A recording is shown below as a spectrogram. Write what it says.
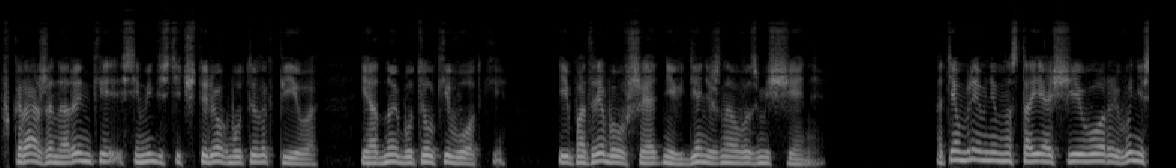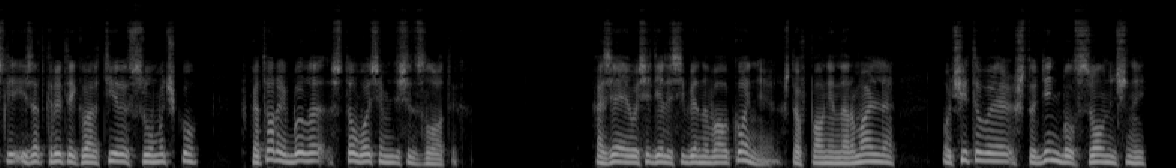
в краже на рынке 74 бутылок пива и одной бутылки водки и потребовавшие от них денежного возмещения. А тем временем настоящие воры вынесли из открытой квартиры сумочку, в которой было 180 злотых. Хозяева сидели себе на балконе, что вполне нормально, учитывая, что день был солнечный,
